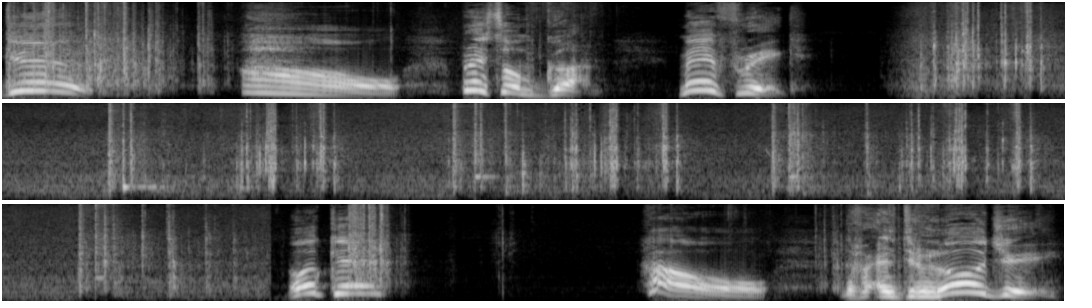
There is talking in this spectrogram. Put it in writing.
Good. Oh, Prism gun. Maverick. Okay. Oh, the technology.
